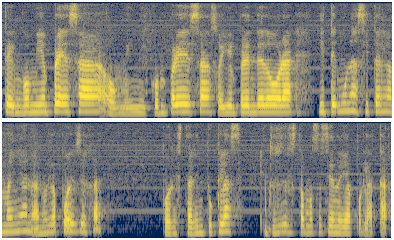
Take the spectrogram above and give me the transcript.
tengo mi empresa o mi microempresa, soy emprendedora y tengo una cita en la mañana, no la puedes dejar por estar en tu clase. Entonces lo estamos haciendo ya por la tarde.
